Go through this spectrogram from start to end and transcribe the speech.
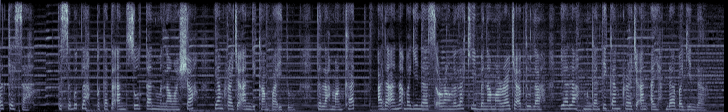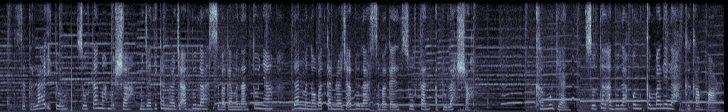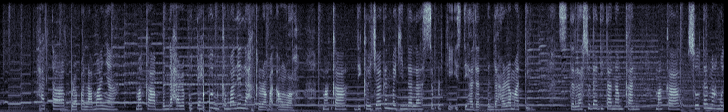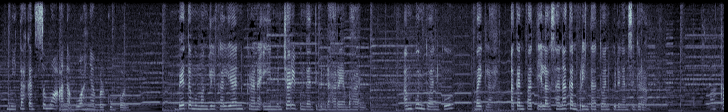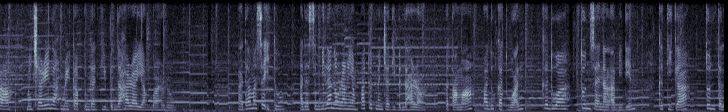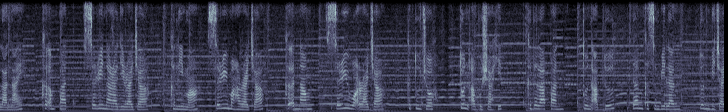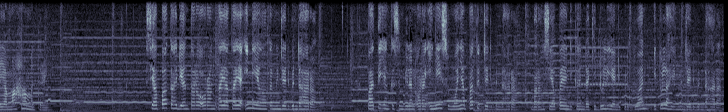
Al-Kisah Tersebutlah perkataan Sultan Menawan Shah yang kerajaan di Kampar itu telah mangkat ada anak baginda seorang lelaki bernama Raja Abdullah ialah menggantikan kerajaan ayahanda baginda. Setelah itu, Sultan Mahmud Shah menjadikan Raja Abdullah sebagai menantunya dan menobatkan Raja Abdullah sebagai Sultan Abdullah Shah. Kemudian, Sultan Abdullah pun kembalilah ke Kampar hatta berapa lamanya, maka bendahara putih pun kembalilah ke rahmat Allah. Maka dikerjakan bagindalah seperti istihadat bendahara mati. Setelah sudah ditanamkan, maka Sultan Mahmud menitahkan semua anak buahnya berkumpul. Beta memanggil kalian kerana ingin mencari pengganti bendahara yang baru. Ampun tuanku, baiklah, akan pati laksanakan perintah tuanku dengan segera maka mencarilah mereka pengganti bendahara yang baru. Pada masa itu, ada sembilan orang yang patut menjadi bendahara. Pertama, Paduka Tuan. Kedua, Tun Zainal Abidin. Ketiga, Tun Telanai. Keempat, Seri Naradi Raja. Kelima, Seri Maharaja. Keenam, Seri Wak Raja. Ketujuh, Tun Abu Syahid. Kedelapan, Tun Abdul. Dan kesembilan, Tun Bijaya Maha Menteri. Siapakah di antara orang kaya-kaya ini yang akan menjadi bendahara? Pati yang kesembilan orang ini semuanya patut jadi bendahara. Barang siapa yang dikehendaki duli yang dipertuan, itulah yang menjadi bendahara.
